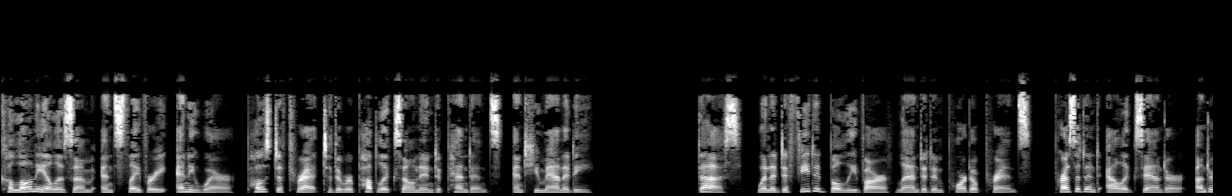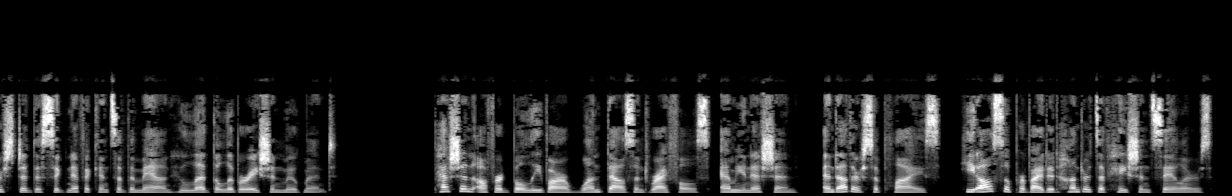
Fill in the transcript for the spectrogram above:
colonialism and slavery anywhere posed a threat to the Republic's own independence and humanity. Thus, when a defeated Bolivar landed in Port-au-Prince, President Alexander understood the significance of the man who led the liberation movement. Pétion offered Bolivar 1,000 rifles, ammunition, and other supplies. He also provided hundreds of Haitian sailors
